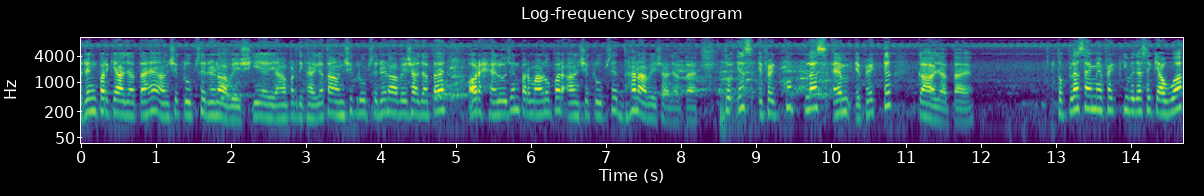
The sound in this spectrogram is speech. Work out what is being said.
रिंग पर क्या आ जाता है? आंशिक रूप से ऋण आवेश ये यहाँ पर दिखाया गया था। आंशिक रूप से ऋण आवेश आ जाता है और हेलोजन परमाणु पर आंशिक रूप से धन आवेश आ जाता है। तो इस इफ़ेक्ट को प्लस एम इफ़ेक्ट कहा जाता है। तो प्लस एम इफ़ेक्ट की वजह से क्या हुआ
